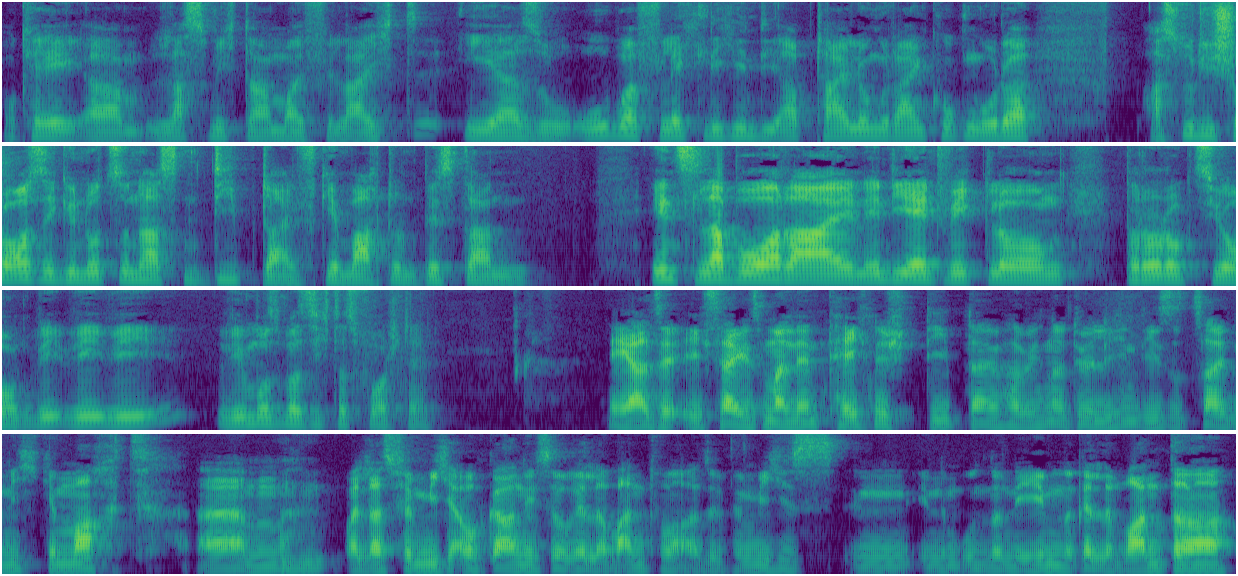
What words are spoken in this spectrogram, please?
okay, ähm, lass mich da mal vielleicht eher so oberflächlich in die Abteilung reingucken oder hast du die Chance genutzt und hast einen Deep Dive gemacht und bist dann ins Labor rein, in die Entwicklung, Produktion. Wie, wie, wie, wie muss man sich das vorstellen? Ja, also ich sage jetzt mal, einen technischen Deep Dive habe ich natürlich in dieser Zeit nicht gemacht, ähm, mhm. weil das für mich auch gar nicht so relevant war. Also für mich ist in, in einem Unternehmen relevanter,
